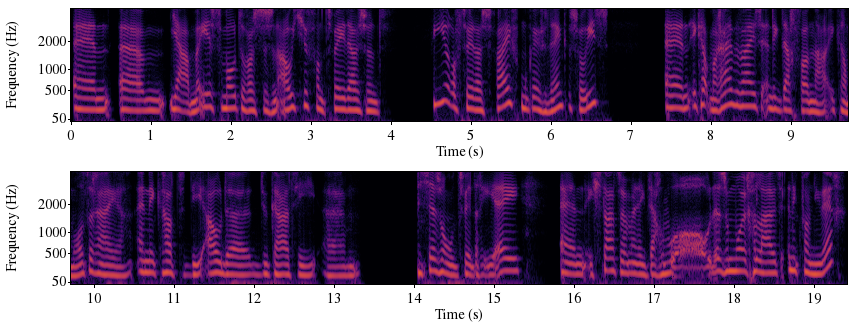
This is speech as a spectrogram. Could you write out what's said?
En ehm, ja, mijn eerste motor was dus een oudje van 2004 of 2005, moet ik even denken, zoiets. En ik had mijn rijbewijs en ik dacht van, nou, ik kan motorrijden. En ik had die oude Ducati ehm 620 IE. En ik startte hem en ik dacht, wow, dat is een mooi geluid. En ik kwam niet weg.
